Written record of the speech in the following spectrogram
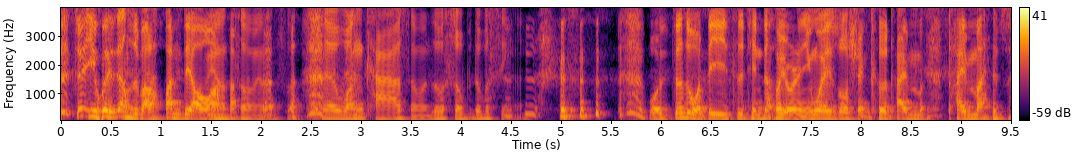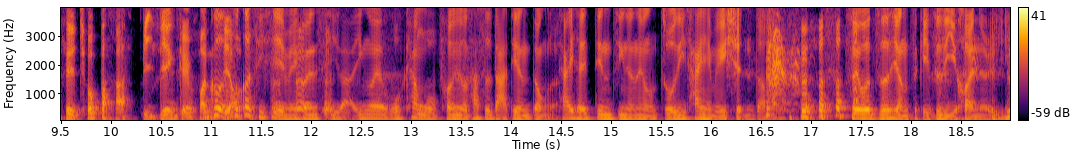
就因为这样子把它换掉啊？没有错，没有错。那个网卡啊，什么都收都不行了。我这是我第一次听到有人因为说选课太慢太慢，所以就把笔电给换掉。不过不过其实也没关系啦，因为我看我朋友他是打电动了，他一台电竞的那种桌椅他也没选到，所以我只是想给自己换而已，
